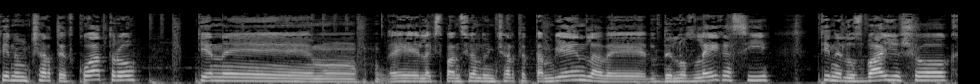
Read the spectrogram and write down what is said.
tiene Uncharted 4, tiene mm, eh, la expansión de Uncharted también, la de, los Legacy, tiene los Bioshock,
